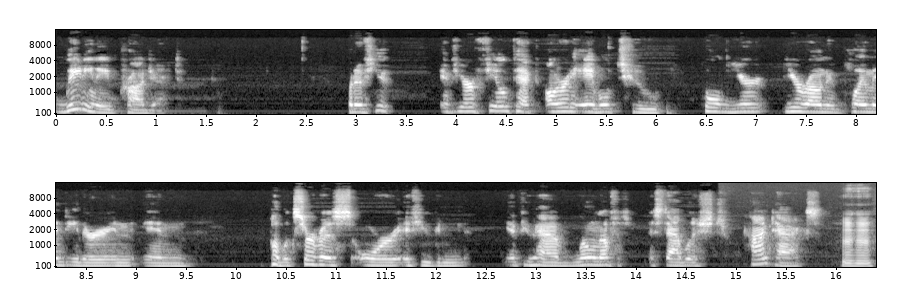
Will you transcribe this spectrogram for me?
leading a project. But if you if you're a field tech already able to hold your your own employment either in in public service or if you can if you have well enough established contacts Mm-hmm.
